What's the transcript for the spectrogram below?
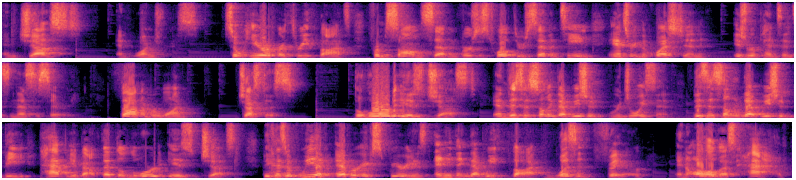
and just and wondrous. So here are three thoughts from Psalm 7, verses 12 through 17, answering the question Is repentance necessary? Thought number one justice. The Lord is just. And this is something that we should rejoice in. This is something that we should be happy about, that the Lord is just. Because if we have ever experienced anything that we thought wasn't fair, and all of us have,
